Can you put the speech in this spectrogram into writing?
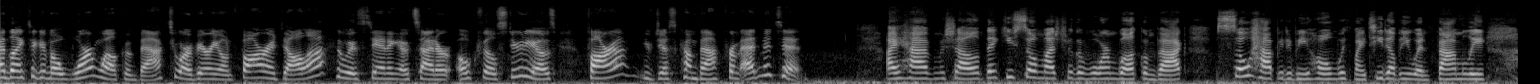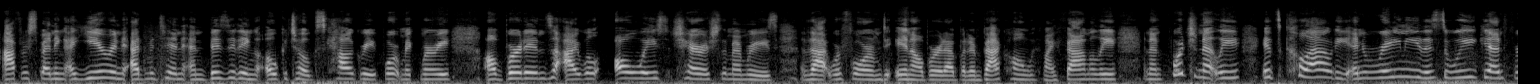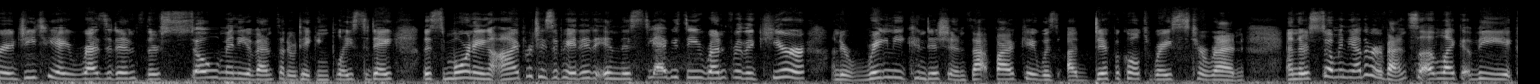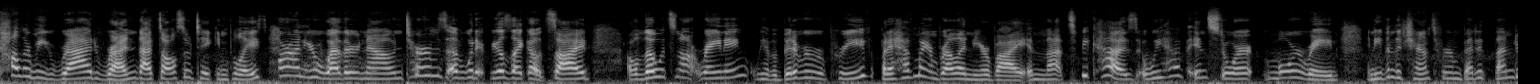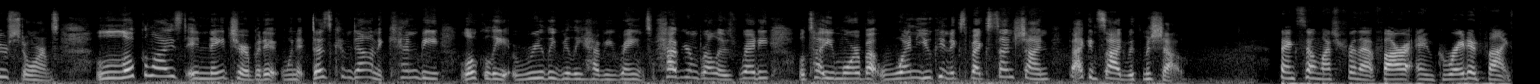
I'd like to give a warm welcome back to our very own Farah Dhalla, who is standing outside our Oakville studios. Farah, you've just come back from Edmonton. I have, Michelle. Thank you so much for the warm welcome back. So happy to be home with my TWN family after spending a year in Edmonton and visiting Okotoks, Calgary, Fort McMurray. Albertans, I will always cherish the memories that were formed in Alberta, but I'm back home with my family. And unfortunately, it's cloudy and rainy this weekend for GTA residents. There's so many events that are taking place today. This morning, I participated in the CIBC Run for the Cure under rainy conditions. That 5K was a difficult race to run. And there's so many other events uh, like the Color Me Rad Run that's also taking place. More on your weather now in terms of what it feels like outside. Although it's not raining, we have a bit of a reprieve, but I have my umbrella nearby, and that's because we have in store more rain and even the chance for embedded thunderstorms. Localized in nature, but it, when it does come down, it can be locally really, really heavy rain. So have your umbrellas ready. We'll tell you more about when you can expect sunshine back inside with Michelle. Thanks so much for that, Farah, and great advice.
